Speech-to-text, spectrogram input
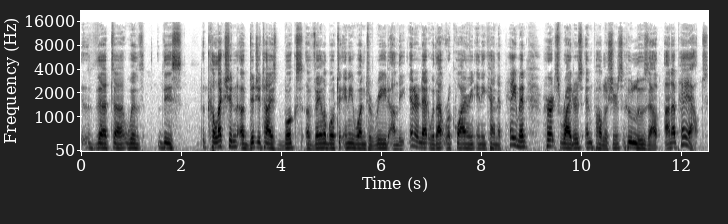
that uh, with this collection of digitized books available to anyone to read on the internet without requiring any kind of payment hurts writers and publishers who lose out on a payout.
